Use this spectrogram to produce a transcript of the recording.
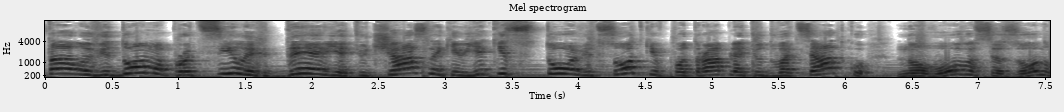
стало відомо про цілих 9 учасників, які 100% потраплять у двадцятку нового сезону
